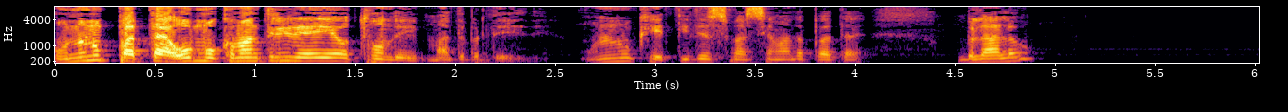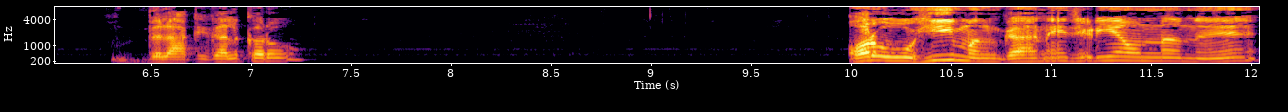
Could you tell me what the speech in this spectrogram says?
ਉਹਨਾਂ ਨੂੰ ਪਤਾ, ਉਹ ਮੁੱਖ ਮੰਤਰੀ ਰਹੇ ਆ ਉੱਥੋਂ ਦੇ, ਮੱਧ ਪ੍ਰਦੇਸ਼ ਦੇ। ਉਹਨਾਂ ਨੂੰ ਖੇਤੀ ਦੀਆਂ ਸਮੱਸਿਆਵਾਂ ਦਾ ਪਤਾ ਹੈ। ਬੁਲਾ ਲਓ। ਬੁਲਾ ਕੇ ਗੱਲ ਕਰੋ। ਔਰ ਉਹੀ ਮੰਗਾਂ ਨੇ ਜਿਹੜੀਆਂ ਉਹਨਾਂ ਨੇ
